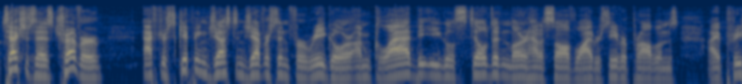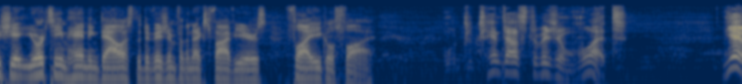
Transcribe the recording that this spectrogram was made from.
Texture says, Trevor, after skipping Justin Jefferson for Reagor, I'm glad the Eagles still didn't learn how to solve wide receiver problems. I appreciate your team handing Dallas the division for the next five years. Fly, Eagles, fly. Ten thousand division. What? Yeah.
